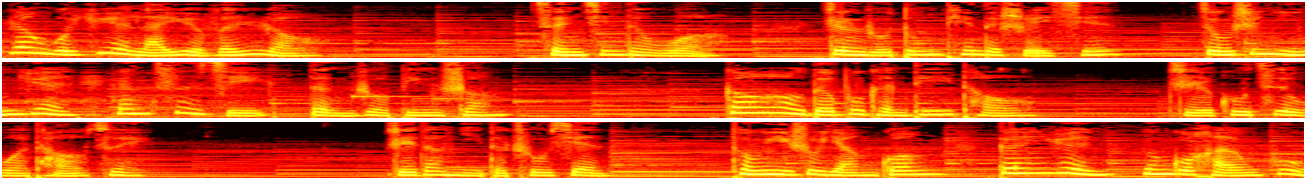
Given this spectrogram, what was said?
让我越来越温柔。曾经的我，正如冬天的水仙，总是宁愿让自己冷若冰霜，高傲的不肯低头，只顾自我陶醉。直到你的出现，同一束阳光，甘愿穿过寒雾，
